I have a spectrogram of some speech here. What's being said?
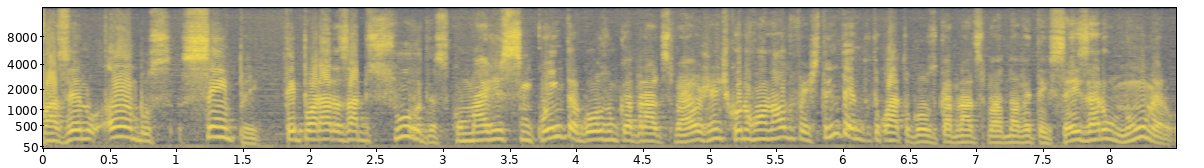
fazendo ambos sempre temporadas absurdas, com mais de 50 gols no Campeonato Espanhol. Gente, quando o Ronaldo fez 34 gols no Campeonato Espanhol de 96, era um número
